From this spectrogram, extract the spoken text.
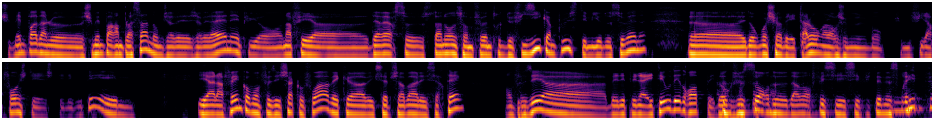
je suis même pas dans le, je suis même pas remplaçant, donc j'avais, j'avais la haine, et puis on a fait derrière ce, cette annonce, on fait un truc de physique en plus, c'était milieu de semaine, et donc moi je suis avec les talons, alors je me, bon, je m'y file à fond, j'étais, j'étais dégoûté, et, et à la fin, comme on faisait chaque fois avec avec Seb Chabal et certains on faisait euh, ben, des pénalités ou des drops. Et donc, je sors d'avoir fait ces, ces, putains de sprints.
